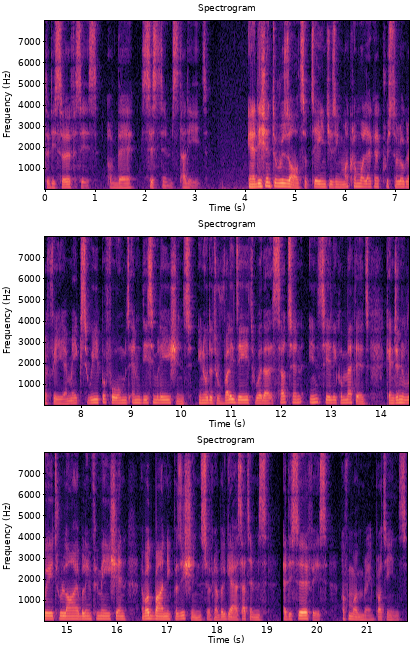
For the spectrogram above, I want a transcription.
to the surfaces of the systems studied. In addition to results obtained using macromolecular crystallography we performed MD simulations in order to validate whether an in silico method can generate reliable information about binding positions of noble gas atoms at the surface of membrane proteins.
